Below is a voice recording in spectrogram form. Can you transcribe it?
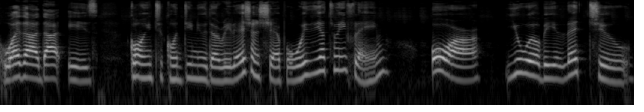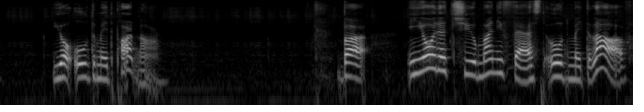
Whether that is going to continue the relationship with your twin flame or you will be led to your ultimate partner. But in order to manifest ultimate love,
